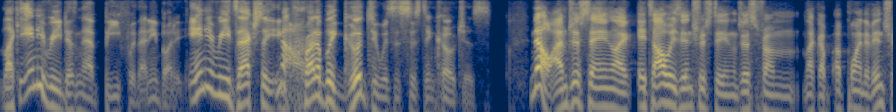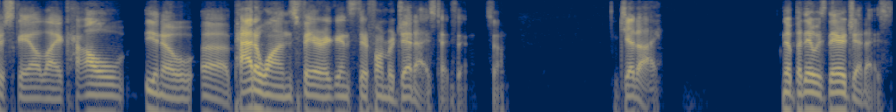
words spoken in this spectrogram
like Andy Reid doesn't have beef with anybody. Andy Reid's actually No. incredibly good to his assistant coaches. No, I'm just saying like it's always interesting just from like a, a point of interest scale, like how you know uh Padawans fare against their former Jedi's type thing. So Jedi. no, but it was their Jedi's.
